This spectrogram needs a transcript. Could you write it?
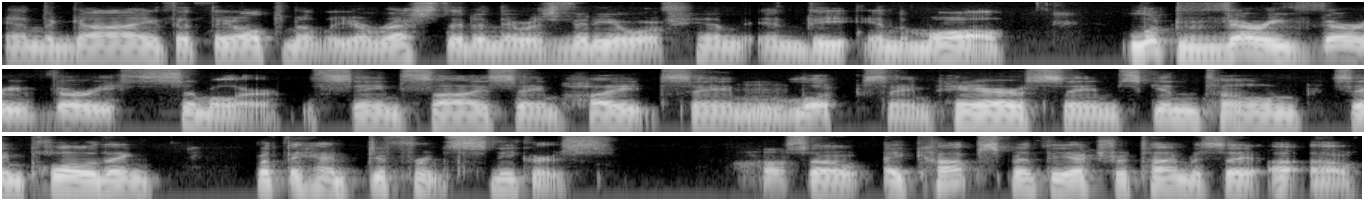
and the guy that they ultimately arrested and there was video of him in the in the mall looked very very very similar same size same height same mm. look same hair same skin tone same clothing but they had different sneakers huh. so a cop spent the extra time to say uh-oh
